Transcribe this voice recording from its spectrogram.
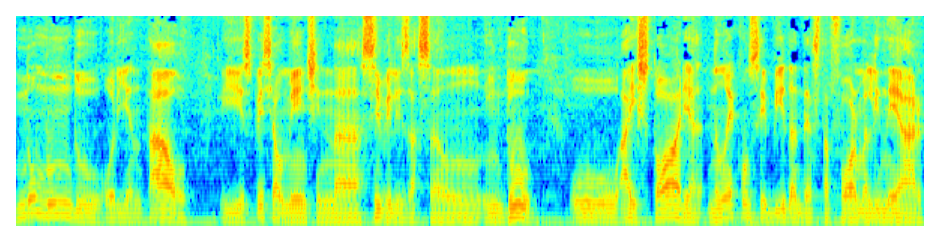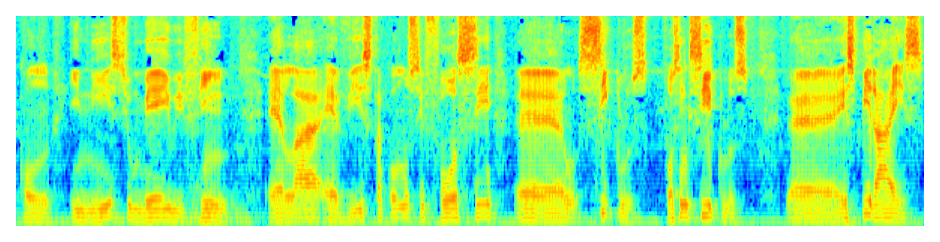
No mundo oriental, e especialmente na civilização hindu, o- a história não é concebida desta forma linear, com início, meio e fim. Ela é vista como se fosse eh, ciclos, fossem ciclos, eh, espirais.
